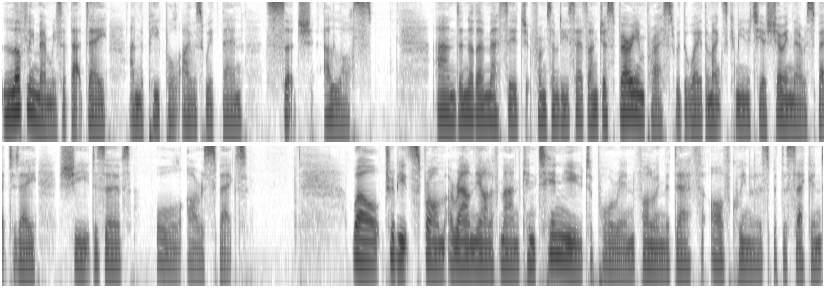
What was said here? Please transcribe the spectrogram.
Lovely memories of that day and the people I was with then. Such a loss. And another message from somebody who says, I'm just very impressed with the way the Manx community are showing their respect today. She deserves all our respect. Well, tributes from around the Isle of Man continue to pour in following the death of Queen Elizabeth II.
